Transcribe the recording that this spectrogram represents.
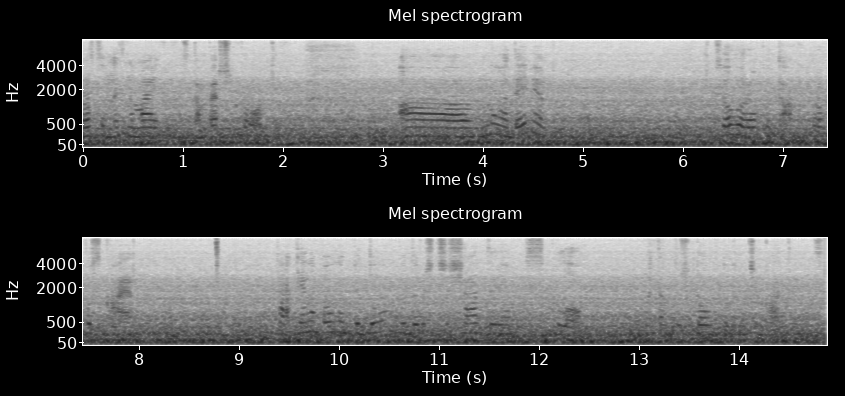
Просто в них немає якихось там перших уроків. А, ну, а Деві цього року так, пропускає. Так, я напевно піду, буду розчищати скло. Ми так дуже довго будемо чекати. на це.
